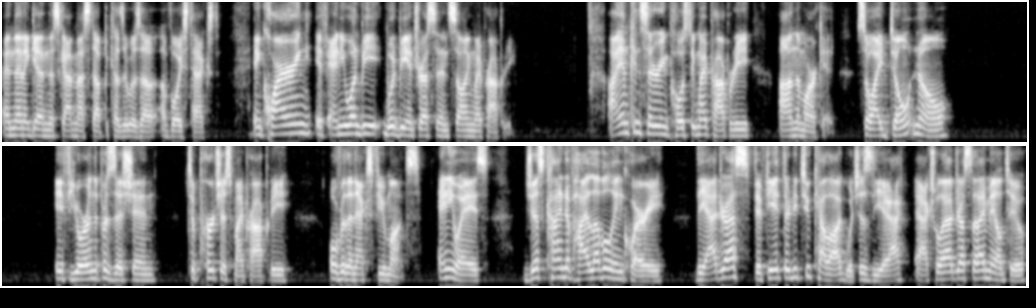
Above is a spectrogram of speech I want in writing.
and then again, this got messed up because it was a, a voice text, inquiring if anyone be, would be interested in selling my property. I am considering posting my property on the market. So I don't know if you're in the position to purchase my property over the next few months. Anyways, just kind of high level inquiry. The address 5832 Kellogg, which is the actual address that I mailed to.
